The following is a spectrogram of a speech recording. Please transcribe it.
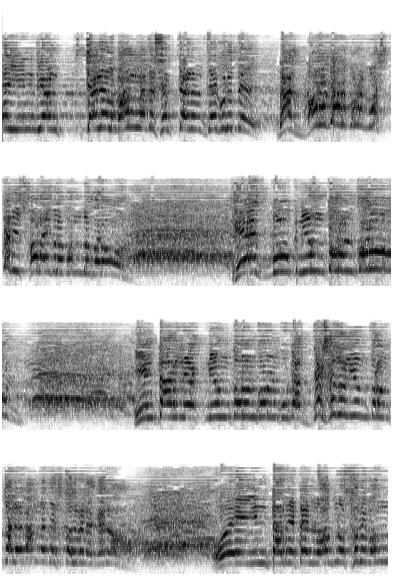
এই ইন্ডিয়ান চ্যানেল বাংলাদেশের চ্যানেল যেগুলিতে রাত বারোটার পরে নষ্টানি ছড়া, এগুলো বন্ধ করুন। ফেসবুক নিয়ন্ত্রণ করুন। ইন্টারনেট নিয়ন্ত্রণ করুন, গোটা দেশে নিয়ন্ত্রণ চলবে না কেন? ওই ইন্টারনেটের নগ্ন ছবি বন্ধ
